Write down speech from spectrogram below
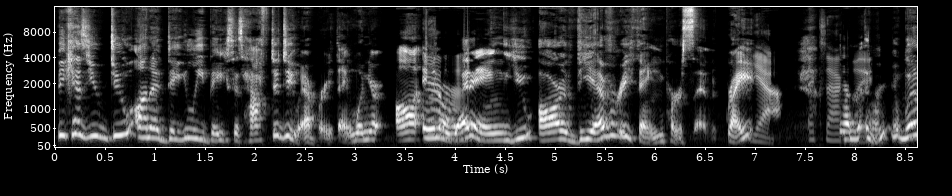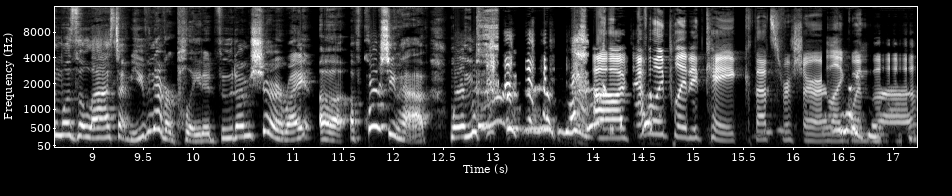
because you do on a daily basis have to do everything. When you're uh, in yeah. a wedding, you are the everything person, right? Yeah. Exactly. Um, when was the last time you've never plated food? I'm sure, right? Uh, of course you have. When uh, I've definitely plated cake. That's for sure. Like when the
